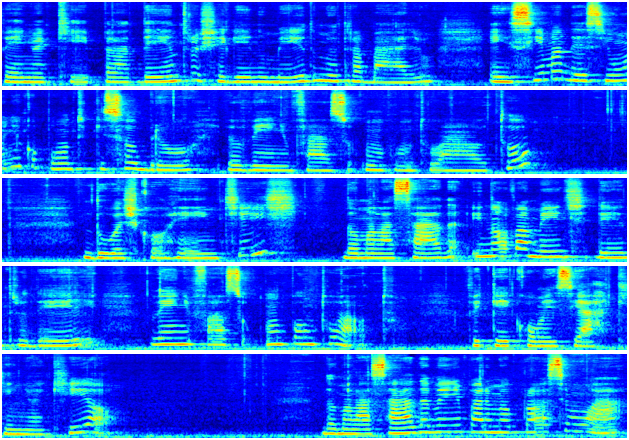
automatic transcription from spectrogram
Venho aqui para dentro, cheguei no meio do meu trabalho, em cima desse único ponto que sobrou, eu venho, faço um ponto alto, duas correntes, dou uma laçada e novamente dentro dele, venho e faço um ponto alto. Fiquei com esse arquinho aqui, ó, Dou uma laçada, venho para o meu próximo ar,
